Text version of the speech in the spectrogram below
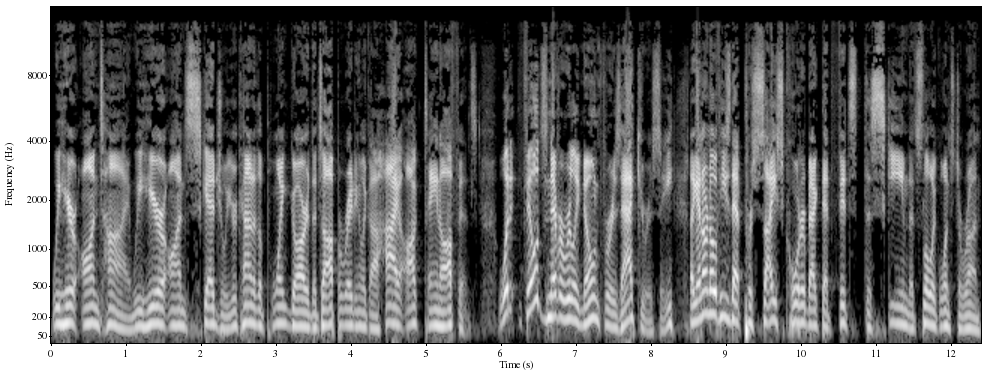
We hear on time. We hear on schedule. You're kind of the point guard that's operating like a high octane offense. What Fields never really known for his accuracy. Like, I don't know if he's that precise quarterback that fits the scheme that Slowik wants to run.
